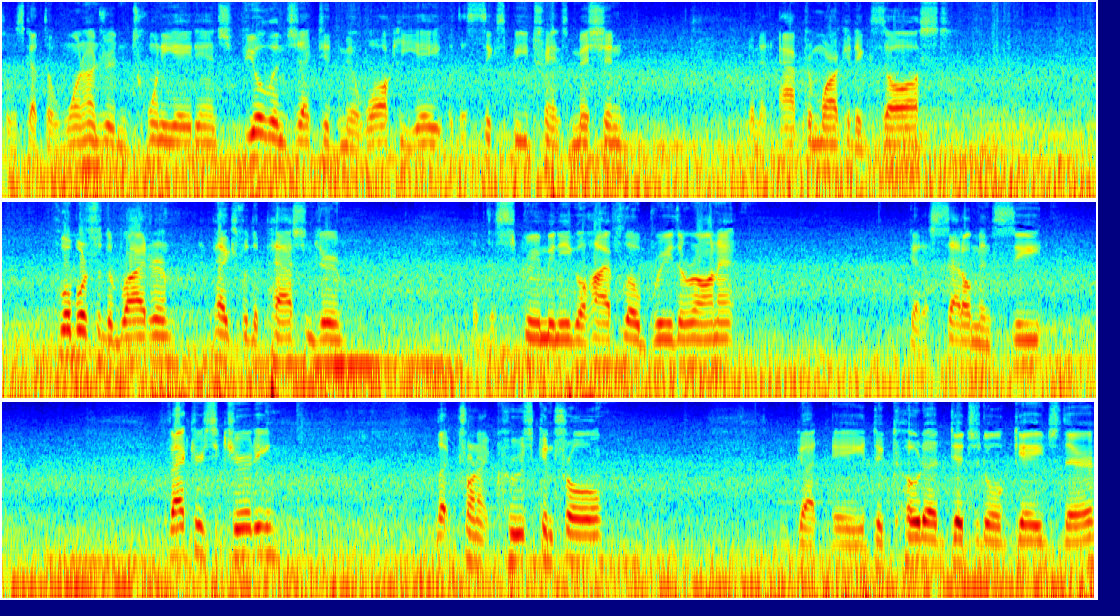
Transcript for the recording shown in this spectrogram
so it's got the 128 inch fuel injected Milwaukee 8 with a 6 speed transmission and an aftermarket exhaust. Floorboards for the rider, pegs for the passenger. Got the Screaming Eagle high flow breather on it. Got a Saddlemen seat. Factory security, electronic cruise control. We've got a Dakota digital gauge there.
